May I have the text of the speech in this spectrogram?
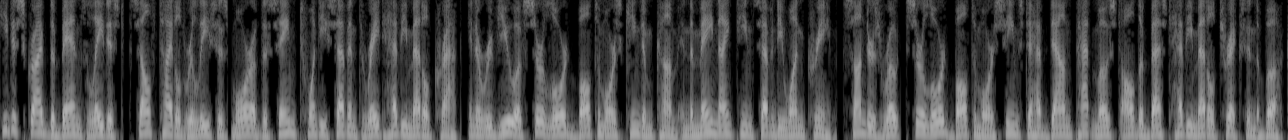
He described the band's latest, self-titled release as more of the same 27th-rate heavy metal crap. In a review of Sir Lord Baltimore's Kingdom Come in the May 1971 Creem, Saunders wrote, Sir Lord Baltimore seems to have down pat most all the best heavy metal tricks in the book.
